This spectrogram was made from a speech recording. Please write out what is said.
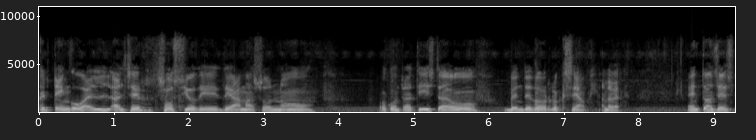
que tengo al, ser socio de, Amazon, ¿no? O contratista o vendedor, lo que sea, a la verga. Entonces,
